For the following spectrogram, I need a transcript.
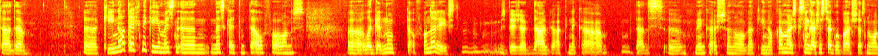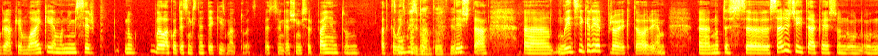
tāda uh, kinotehnika, ja mēs uh, neskaitām telefonus. Uh, lai gan nu, telefoni arī ir visbiežāk dārgāki nekā tādas uh, vienkāršas analogā kino kameras, kas vienkārši ir saglabājušās no agrākiem laikiem, un viņas ir nu, lielākoties viņas netiek izmantotas. Pēc tam vienkārši viņas var paņemt un atkal izmantot. izmantot, jā. Tieši tā. Uh, līdzīgi arī ar projektoriem. Uh, nu, tas uh, sarežģītākais un, un, un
